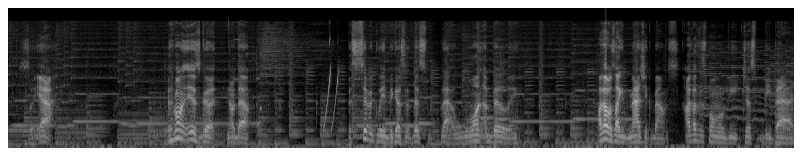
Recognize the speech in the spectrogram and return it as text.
So yeah, this one is good, no doubt. Specifically because of this that one ability. I thought it was like Magic Bounce. I thought this one would be just be bad.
